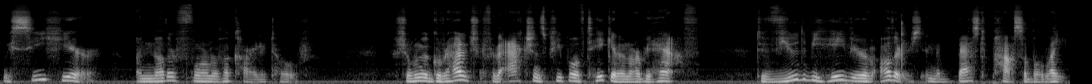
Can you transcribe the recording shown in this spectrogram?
We see here another form of Hakarat Tov, showing a gratitude for the actions people have taken on our behalf, to view the behavior of others in the best possible light.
